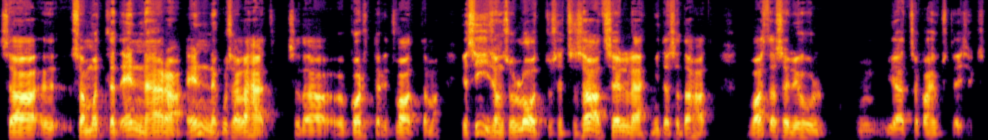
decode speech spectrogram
sa, sa mõtled enne ära, enne kui sa lähed seda korterit vaatama ja siis on sul lootus, et sa saad selle, mida sa tahad. vastasel juhul jääd sa kahjuks teiseks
